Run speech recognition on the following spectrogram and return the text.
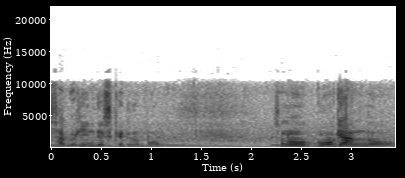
作品ですけれどもそのゴーギャンの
